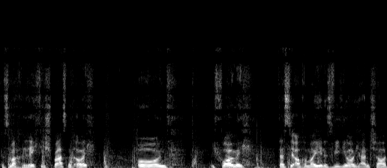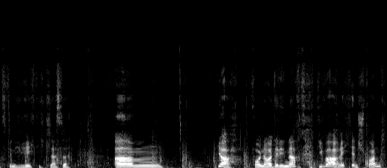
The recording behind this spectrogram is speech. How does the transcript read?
Das macht richtig Spaß mit euch. Und ich freue mich, dass ihr auch immer jedes Video euch anschaut. Das finde ich richtig klasse. Ähm, ja, Freunde, heute die Nacht, die war recht entspannt.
